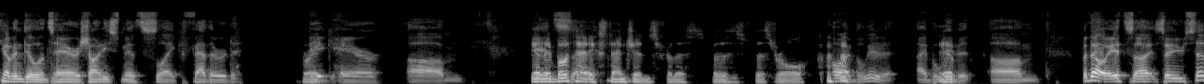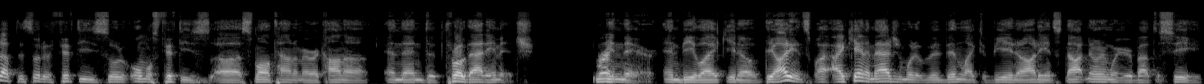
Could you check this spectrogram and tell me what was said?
kevin dillon's hair shawnee smith's like feathered Right. big hair um yeah, they both had uh, extensions for this for this this role. oh i believe it i believe it um but no it's uh so you set up this sort of 50s sort of almost 50s uh small town americana and then to throw that image right. in there and be like you know the audience I, I can't imagine what it would have been like to be in an audience not knowing what you're about to see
